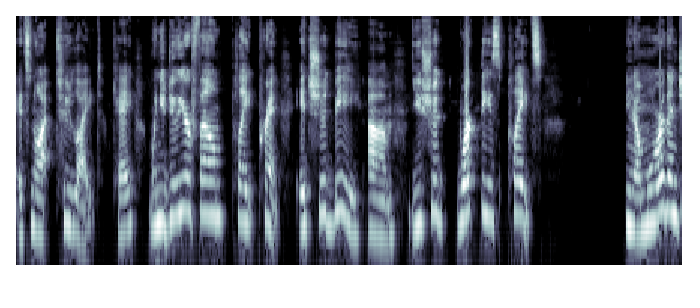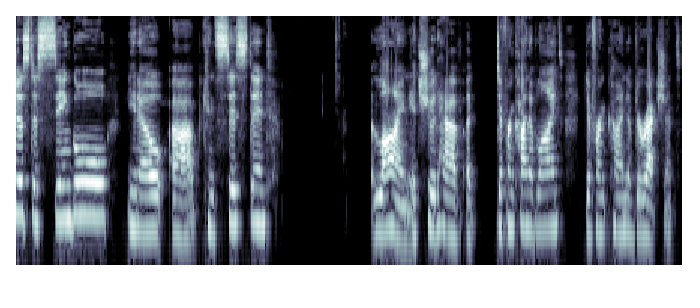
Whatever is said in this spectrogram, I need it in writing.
It's not too light. Okay. When you do your foam plate print, it should be, um, you should work these plates, you know, more than just a single, you know, uh, consistent line. It should have a different kind of lines, different kind of directions.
